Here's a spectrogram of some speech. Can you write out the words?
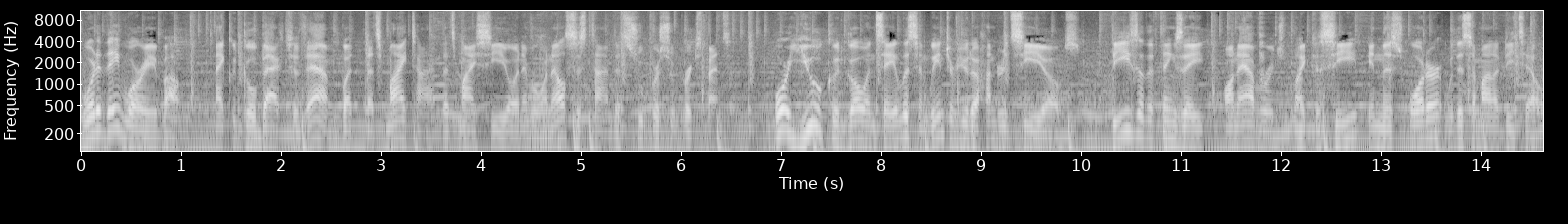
what do they worry about? I could go back to them, but that's my time, that's my CEO and everyone else's time that's super, super expensive. Or you could go and say, listen, we interviewed 100 CEOs. These are the things they, on average, like to see in this order with this amount of detail.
